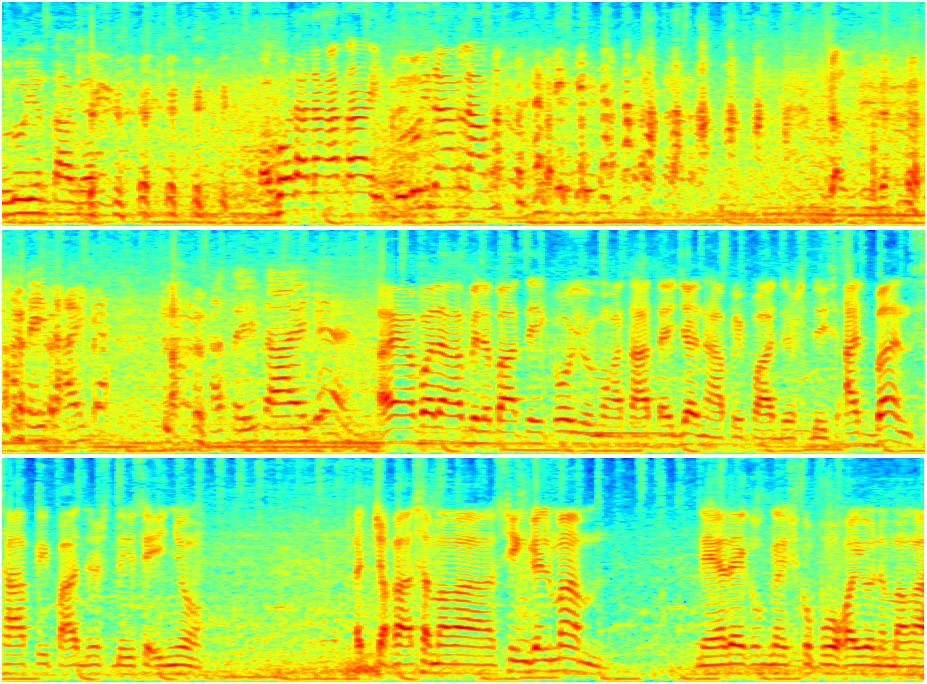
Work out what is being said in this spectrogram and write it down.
tuloy ang tagay. Pag wala ng atay, tuloy na ang laman. Tangina. atay tayo. Atay tayo dyan. Ay nga pala, binabati ko yung mga tatay dyan, Happy Father's Day. Advance Happy Father's Day sa inyo. At saka sa mga single mom, nire-recognize ko po kayo ng mga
